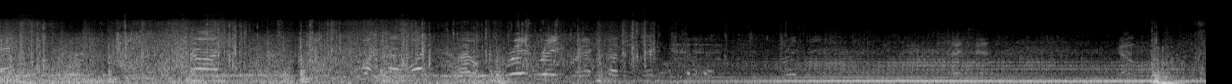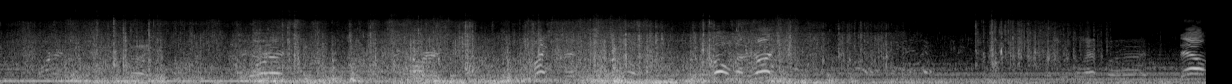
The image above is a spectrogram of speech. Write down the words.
Eight. Nine. One. Count one. That'll. Great rate for excoming Nick. Great rate. Attention. Go. Corner. Good. Corner. Corner. Right, Chris. Go, let it run. With the left Down.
